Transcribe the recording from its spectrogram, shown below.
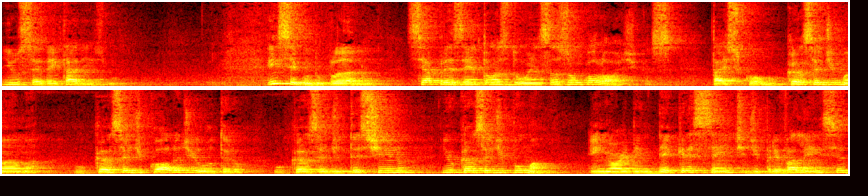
e o sedentarismo. Em segundo plano, se apresentam as doenças oncológicas, tais como câncer de mama, o câncer de colo de útero, o câncer de intestino e o câncer de pulmão, em ordem decrescente de prevalência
